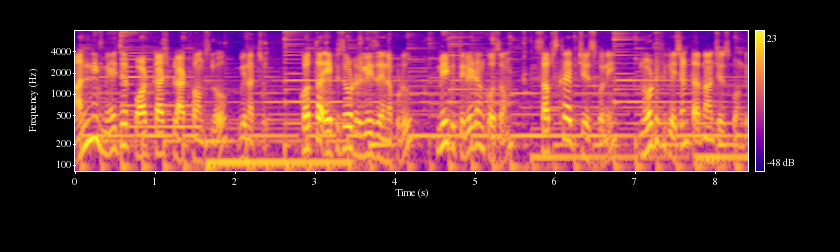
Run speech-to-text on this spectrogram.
అన్ని మేజర్ పాడ్కాస్ట్ ప్లాట్ఫామ్స్లో వినొచ్చు. కొత్త ఎపిసోడ్ రిలీజ్ అయినప్పుడు మీకు తెలియడం కోసం సబ్స్క్రైబ్ చేసుకొని నోటిఫికేషన్ టర్న్ ఆన్ చేసుకోండి.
